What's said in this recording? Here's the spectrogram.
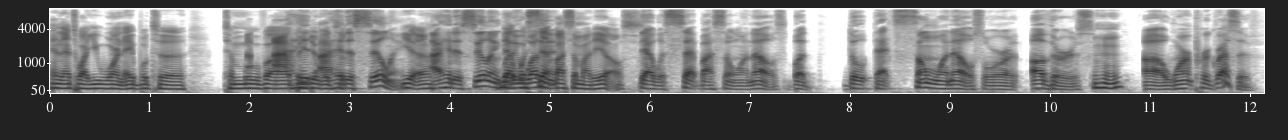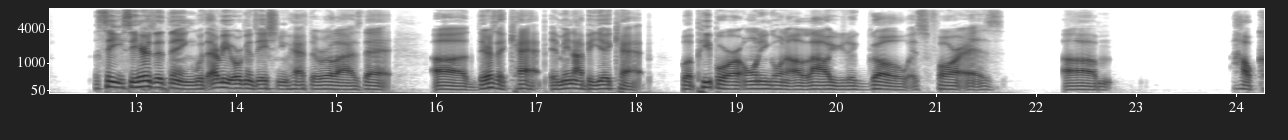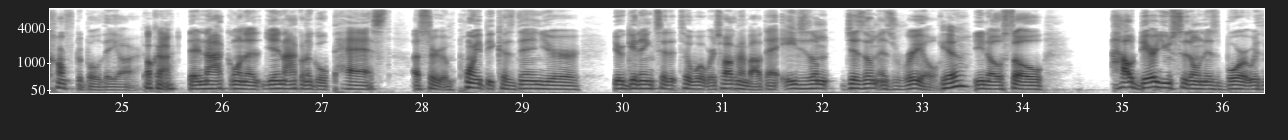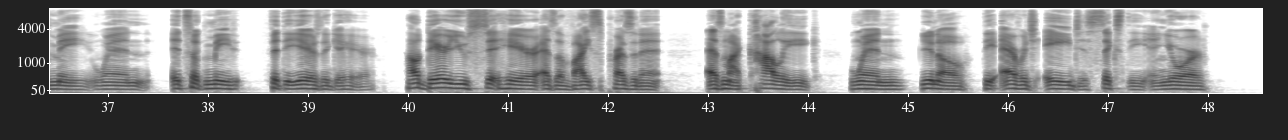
And that's why you weren't able to to move up I and hit, do I hit a ceiling. Yeah. I hit a ceiling, but that it was wasn't set by somebody else. that was set by someone else. But though that someone else or others hmm uh, weren't progressive. See, see, here's the thing: with every organization, you have to realize that uh, there's a cap. It may not be your cap, but people are only going to allow you to go as far as um, how comfortable they are Okay. they're not gonna you're not gonna go past a certain point because then you're you're getting to the, to what we're talking about that ageism is real Yeah. you know so how dare you sit on this board with me when it took me 50 years to get here how dare you sit here as a vice president as my colleague when you know the average age is 60 and you're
